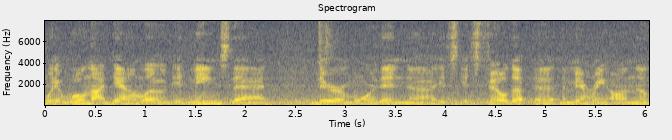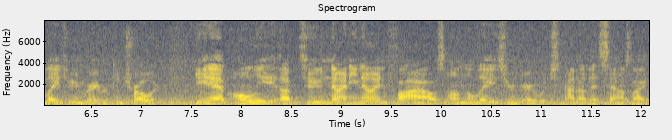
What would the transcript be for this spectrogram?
when it will not download, it means that there are more than uh, it's it's filled up the, the memory on the laser engraver controller. You can have only up to 99 files on the laser engraver, which I know that sounds like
